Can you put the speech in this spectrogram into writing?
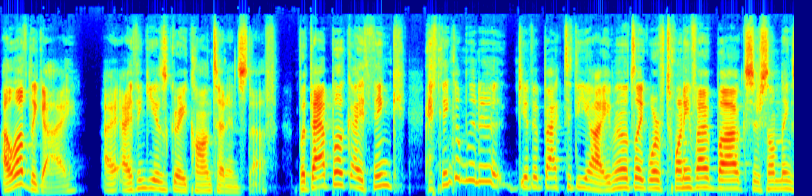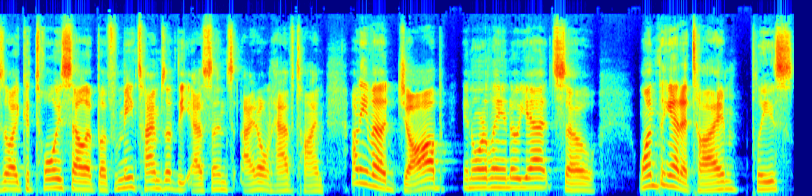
I love the guy. I, I think he has great content and stuff. But that book, I think, I think I'm gonna give it back to DI, even though it's like worth 25 bucks or something. So I could totally sell it. But for me, time's of the essence. I don't have time. I don't even have a job in Orlando yet. So one thing at a time, please.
